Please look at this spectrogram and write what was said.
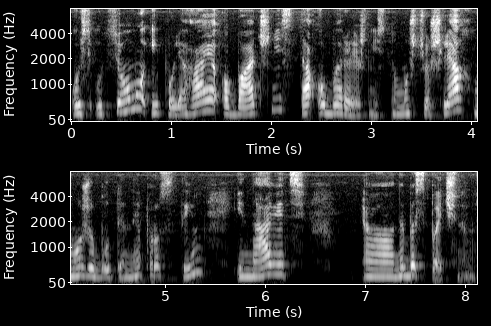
Ось у цьому і полягає обачність та обережність, тому що шлях може бути непростим і навіть е, небезпечним.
